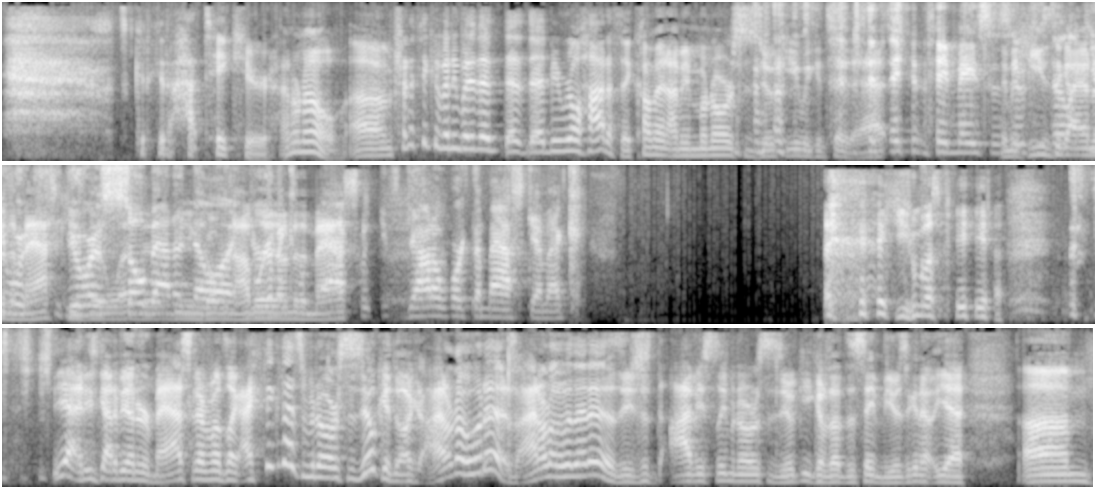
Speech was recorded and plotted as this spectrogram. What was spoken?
it's gonna get a hot take here. I don't know. Uh, I'm trying to think of anybody that, that that'd be real hot if they come in. I mean, Minoru Suzuki, we could say that. they, they made Suzuki. he's the guy like, under the were, mask. You He's were the- so bad at Noah. You're under the come back, mask. You've got to work the mask gimmick. you must be. Uh, yeah, and he's got to be under a mask, and everyone's like, "I think that's Minoru Suzuki." They're like, "I don't know who it is. I don't know who that is." He's just obviously Minoru Suzuki. Comes out the same music, and yeah. Um,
